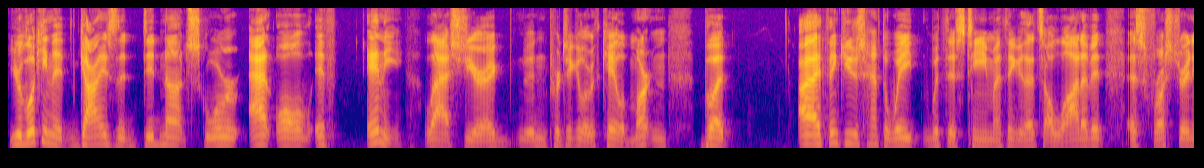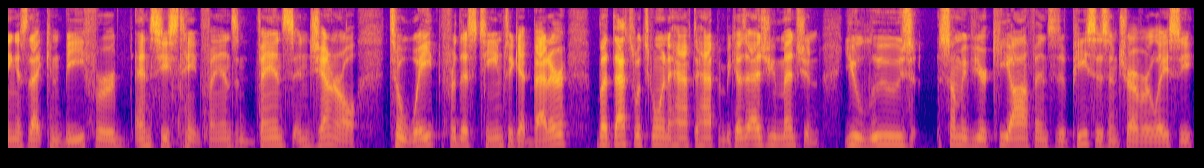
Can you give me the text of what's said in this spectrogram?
You're looking at guys that did not score at all, if any, last year, uh, in particular with Caleb Martin. But I think you just have to wait with this team. I think that's a lot of it, as frustrating as that can be for NC State fans and fans in general, to wait for this team to get better. But that's what's going to have to happen because, as you mentioned, you lose some of your key offensive pieces in Trevor Lacey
